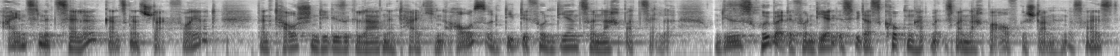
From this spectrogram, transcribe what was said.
einzelne Zelle ganz, ganz stark feuert, dann tauschen die diese geladenen Teilchen aus und die diffundieren zur Nachbarzelle. Und dieses Rüberdiffundieren ist wie das Gucken, hat, ist mein Nachbar aufgestanden. Das heißt,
